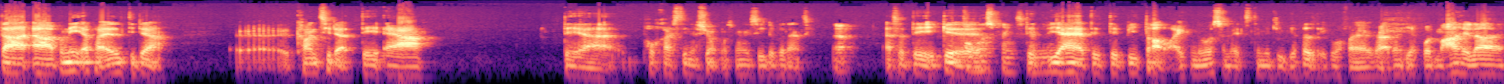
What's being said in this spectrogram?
der er abonnerer på alle de der øh, konti der, det er, det er prokrastination, hvis man kan sige det på dansk. Ja. Altså det er ikke, øh, det, ja, det, det bidrager ikke noget som helst til mit liv. Jeg ved ikke, hvorfor jeg gør det. Jeg burde meget hellere,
